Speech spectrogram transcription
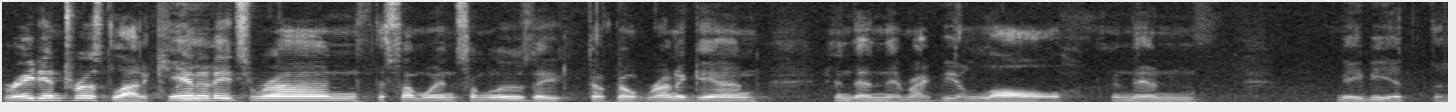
great interest, a lot of candidates run, some win, some lose, they don't run again, and then there might be a lull, and then maybe at the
